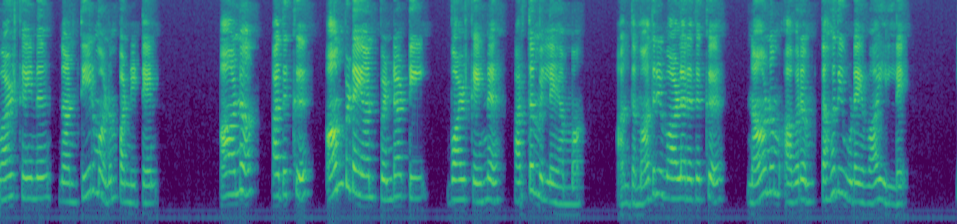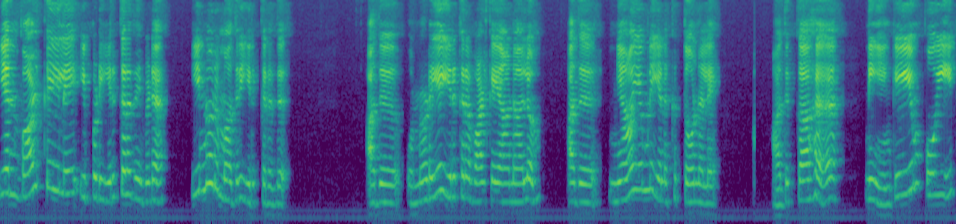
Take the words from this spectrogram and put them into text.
வாழ்க்கைன்னு நான் தீர்மானம் பண்ணிட்டேன். ஆனா அதுக்கு ஆம்பிடையான் பெண்டாட்டி வாழ்க்கைன்னு அர்த்தமில்லை அம்மா அந்த மாதிரி வாழறதுக்கு நானும் அவரும் தகுதி உடையவா இல்லை என் வாழ்க்கையிலே இப்படி இருக்கிறதை விட இன்னொரு மாதிரி இருக்கிறது. அது உன்னோடையே இருக்கிற வாழ்க்கையானாலும் அது நியாயம்னு எனக்கு தோணலே. அதுக்காக நீ எங்கேயும் போய்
